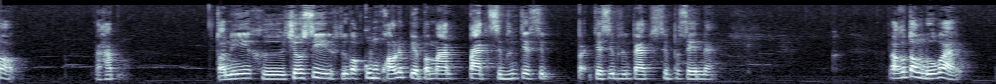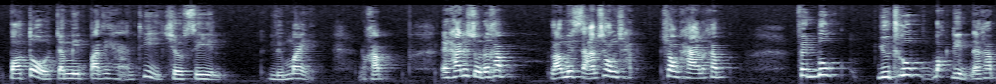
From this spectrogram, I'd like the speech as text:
รอบนะครับ ตอนนี้คือเชลซีถือว่ากลุ่มความได้เปรียบประมาณ 80-70 70-80%เนี่ยเราก็ต้องดูว่าปอร์โตจะมีปาฏิหาริย์ที่เชลซีหรือไม่นะครับ ในท้ายที่สุดนะครับ เรามี 3 ช่องช่องทางนะครับ Facebook YouTube บล็อกดินะครับ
